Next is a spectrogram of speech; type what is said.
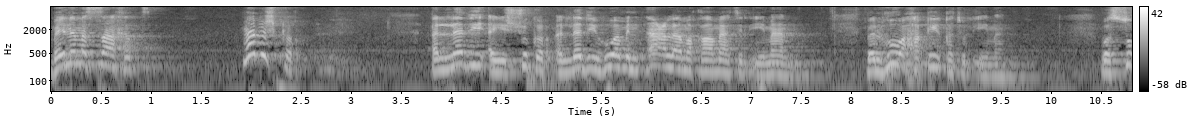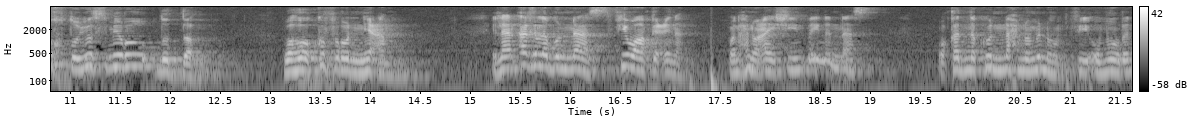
بينما الساخط ما بشكر. الذي أي الشكر الذي هو من أعلى مقامات الإيمان بل هو حقيقة الإيمان. والسخط يثمر ضده وهو كفر النعم. الآن أغلب الناس في واقعنا ونحن عايشين بين الناس وقد نكون نحن منهم في أمور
